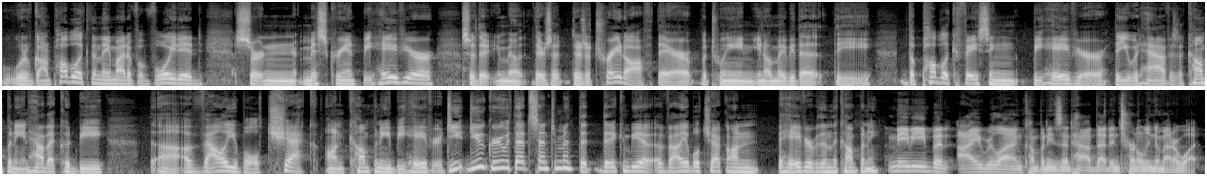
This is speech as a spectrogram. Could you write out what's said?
would have gone public then they might have avoided certain miscreant behavior. So that you know there's a there's a trade-off there between you know maybe the the the public facing behavior that you would have as a company and how that could be uh, a valuable check on company behavior. Do you, do you agree with that sentiment that, that it can be a, a, valuable check on behavior within the company? Maybe, but I rely on companies that have that internally no matter what,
